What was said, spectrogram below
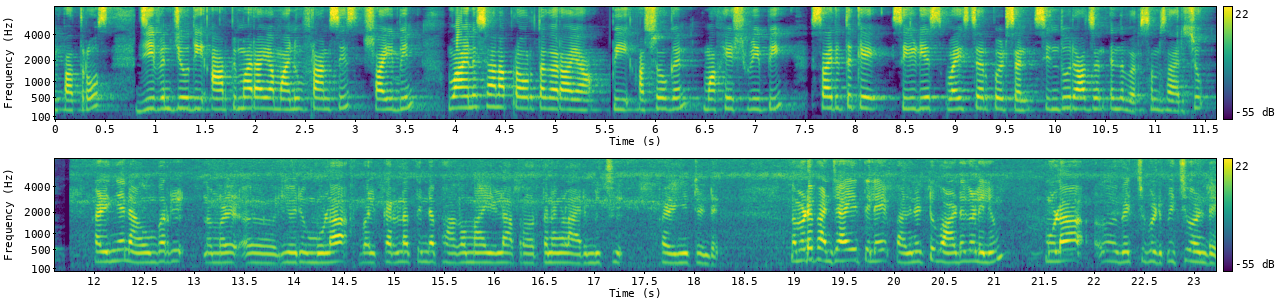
M Pathrose Jeevan Jyothi R പിമാരായ മനു ഫ്രാൻസിസ് ഷൈബിൻ വായനശാല പ്രവർത്തകരായ P Asokan Mahesh V P Sarith K C D S vice chairperson Sindhu Rajan എന്നിവർ സംസാരിച്ചു. കഴിഞ്ഞ നവംബറിൽ നമ്മൾ ഈ ഒരു മുള വൽക്കരണത്തിന്റെ ഭാഗമായുള്ള പ്രവർത്തനങ്ങൾ ആരംഭിച്ച് കഴിഞ്ഞിട്ടുണ്ട്. നമ്മുടെ പഞ്ചായത്തിലെ പതിനെട്ട് വാർഡുകളിലും മുള വെച്ച് പിടിപ്പിച്ചുകൊണ്ട്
